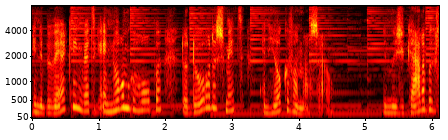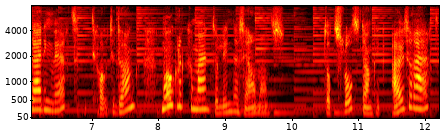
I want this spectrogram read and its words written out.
In de bewerking werd ik enorm geholpen door Dore de Smit en Hilke van Nassau. De muzikale begeleiding werd, grote dank, mogelijk gemaakt door Linda Zelmans. Tot slot dank ik uiteraard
